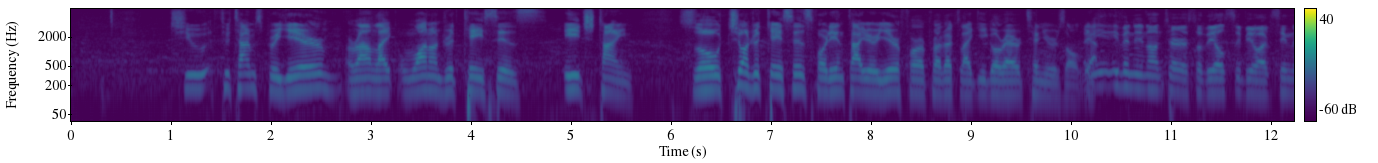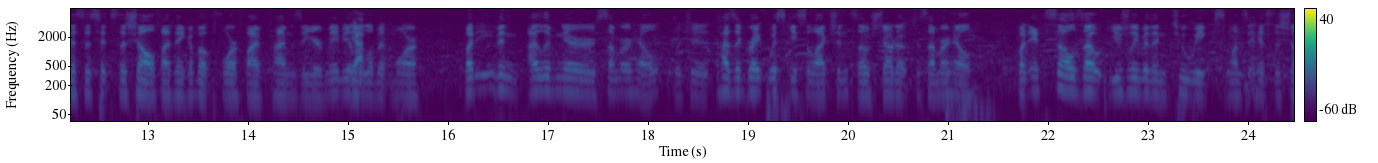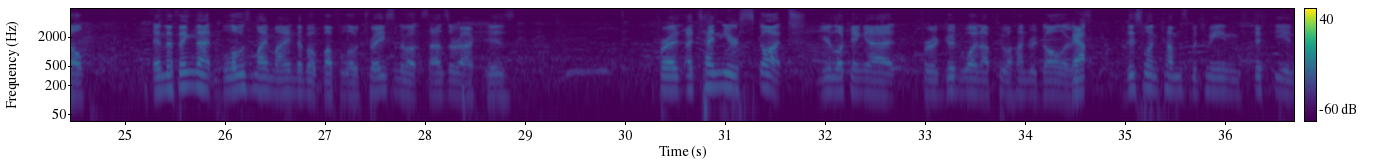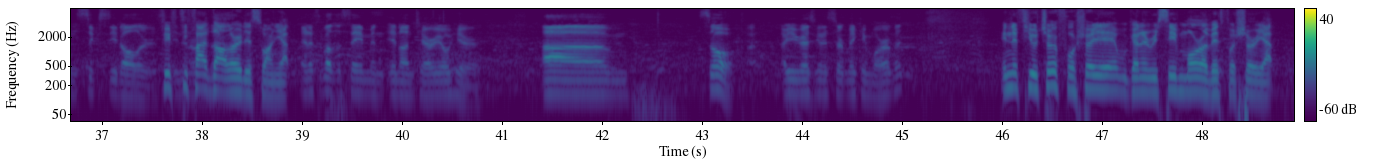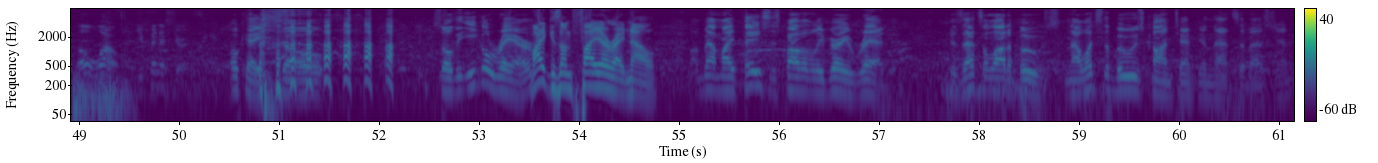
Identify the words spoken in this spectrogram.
two, two times per year, around like 100 cases each time. So 200 cases for the entire year for a product like Eagle Rare, 10 years old. And Yeah. even in Ontario, so the LCBO, I've seen this. This hits the shelf. I think about four or five times a year, maybe a Yeah. little bit more. But even I live near Summerhill, which is, has a great whiskey selection. So shout out to Summerhill. But it sells out usually within two weeks once it hits the shelf. And the thing that blows my mind about Buffalo Trace and about Sazerac is for a, a 10 year scotch, you're looking at for a good one up to $100. Yep. This one comes between 50 and $60. $55 this one, yep. and it's about the same in, in Ontario here. Um, so, are you guys going to start making more of it? In the future, for sure, yeah, we're going to receive more of it for sure, yep. Oh wow, you finished yours. Okay, so so the Eagle Rare. Mike is on fire right now. my- my face is probably very red because that's a lot of booze. Now, what's the booze content in that, Sebastian?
